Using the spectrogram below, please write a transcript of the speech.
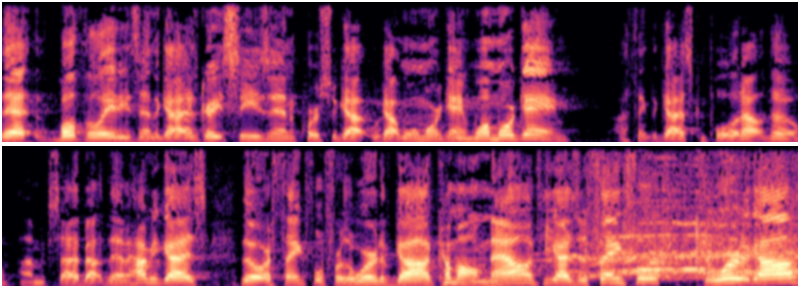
that both the ladies and the guys, great season. Of course, we got we got one more game. One more game. I think the guys can pull it out, though. I'm excited about them. How many you guys, though, are thankful for the Word of God? Come on now. If you guys are thankful for the Word of God.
